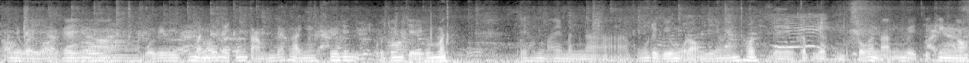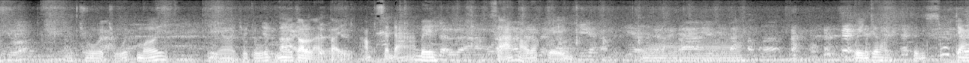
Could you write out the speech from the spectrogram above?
Và như vậy là cái uh, buổi review của mình đến đây cũng tạm rất là nha. Chứ của chú anh chị của mình. Thì hôm nay mình uh, cũng review một đoạn video ngắn thôi để cập nhật một số hình ảnh về chiếc khen ngon chua ờ, chùa chú quýt mới. Thì uh, chùa chú quýt mới tao là tại ấp xã đá b xã hậu đắc huyện uh, huyện châu thành tỉnh sóc trăng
